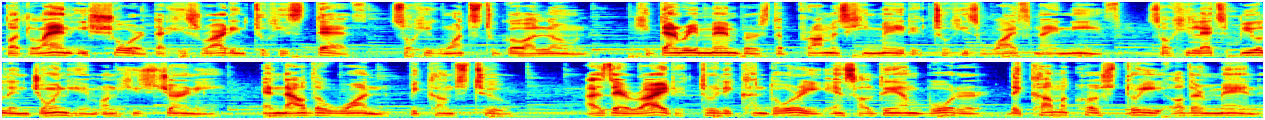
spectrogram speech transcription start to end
but Lan is sure that he's riding to his death, so he wants to go alone. He then remembers the promise he made it to his wife Nynaeve, so he lets Bulen join him on his journey, and now the one becomes two. As they ride through the Kandori and Saldean border, they come across three other men.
